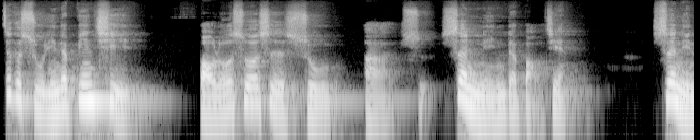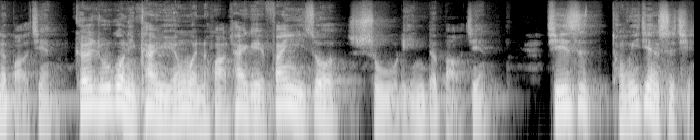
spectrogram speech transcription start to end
这个属灵的兵器，保罗说是属啊属圣灵的宝剑，圣灵的宝剑。可是如果你看原文的话，它也可以翻译作属灵的宝剑。其实是同一件事情，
